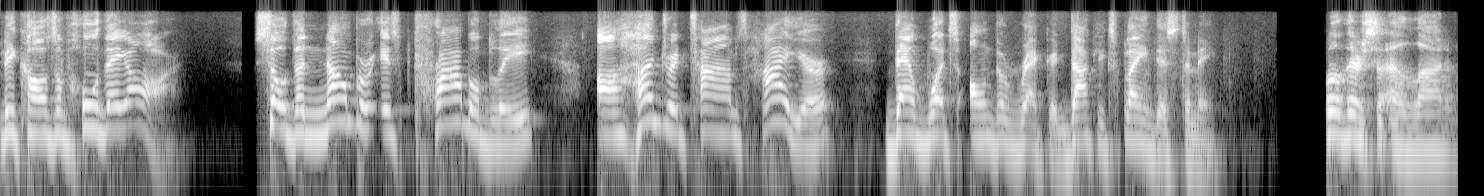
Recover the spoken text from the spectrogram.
because of who they are. So the number is probably a hundred times higher than what's on the record. Doc, explain this to me. Well, there's a lot of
